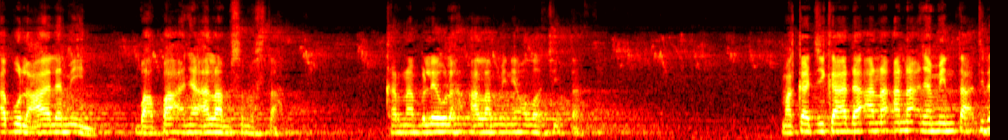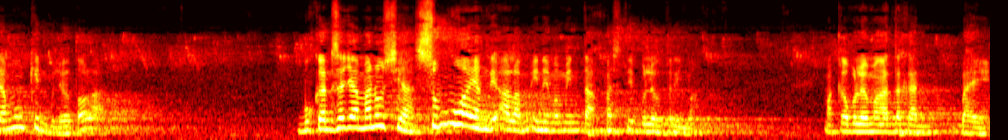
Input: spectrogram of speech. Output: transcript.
Abul Alamin, bapaknya alam semesta. Karena beliaulah alam ini Allah cipta. Maka jika ada anak-anaknya minta, tidak mungkin beliau tolak. Bukan saja manusia, semua yang di alam ini meminta pasti beliau terima. Maka beliau mengatakan, baik,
